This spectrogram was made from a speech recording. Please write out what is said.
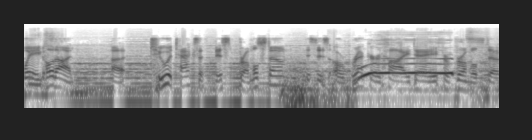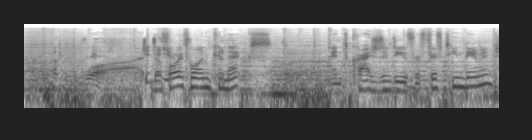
Wait, hold on. Uh, two attacks at this Brummelstone? This is a record high day for Brummelstone. Okay. The Continue. fourth one connects and crashes into you for 15 damage.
